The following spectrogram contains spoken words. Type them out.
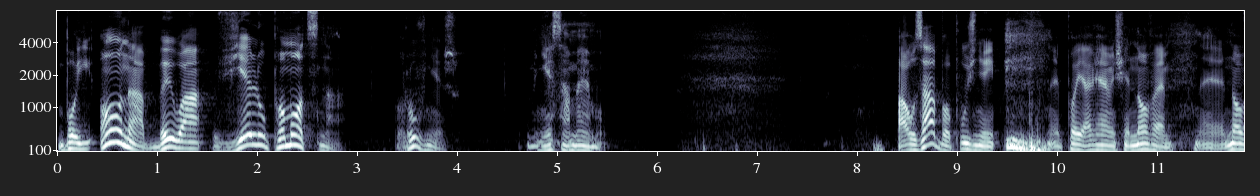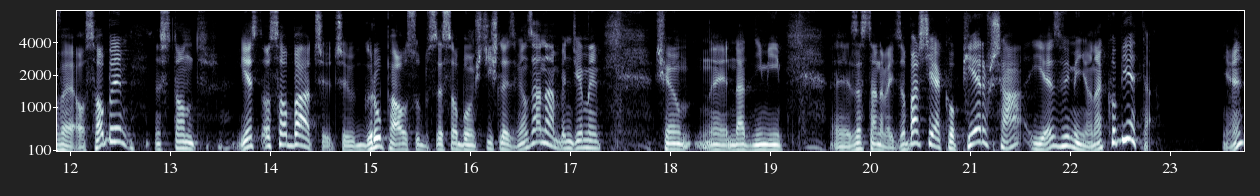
bo i ona była wielu pomocna, również mnie samemu pauza, bo później pojawiają się nowe, e, nowe osoby. Stąd jest osoba, czy, czy grupa osób ze sobą ściśle związana. Będziemy się e, nad nimi e, zastanawiać. Zobaczcie, jako pierwsza jest wymieniona kobieta. Nie?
